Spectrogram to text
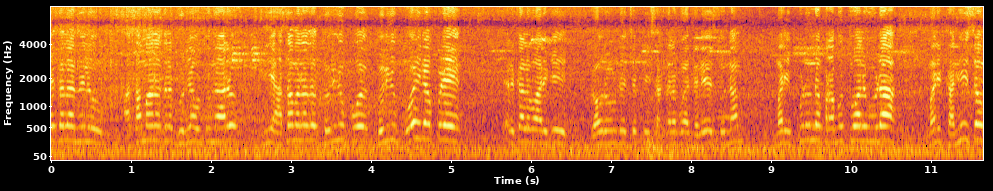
ఏకలవ్యులు అసమానతలకు గురి అవుతున్నారు. ఈ అసమానత తొలగిపో తొలగిపోయినప్పుడే ఎరకల వారికి గౌరవం ఉందని చెప్పి సందర్భంగా తెలియజేస్తున్నాం. మరి ఇప్పుడున్న ప్రభుత్వాలు కూడా మరి కనీసం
